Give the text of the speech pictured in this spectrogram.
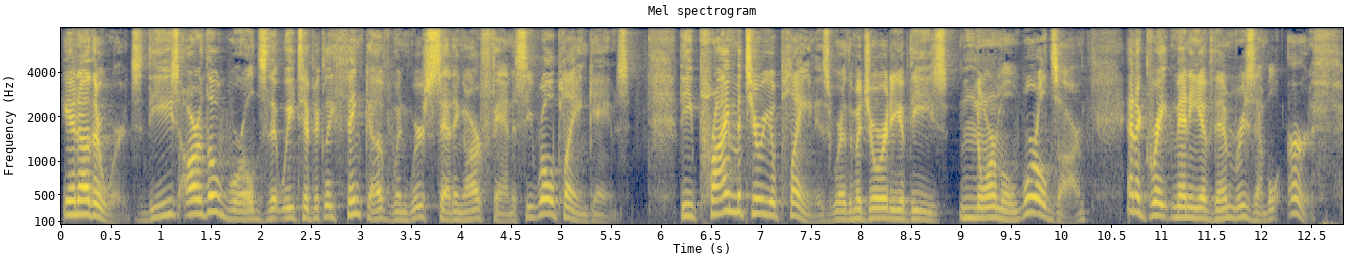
In other words, these are the worlds that we typically think of when we're setting our fantasy role playing games. The prime material plane is where the majority of these normal worlds are, and a great many of them resemble Earth.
